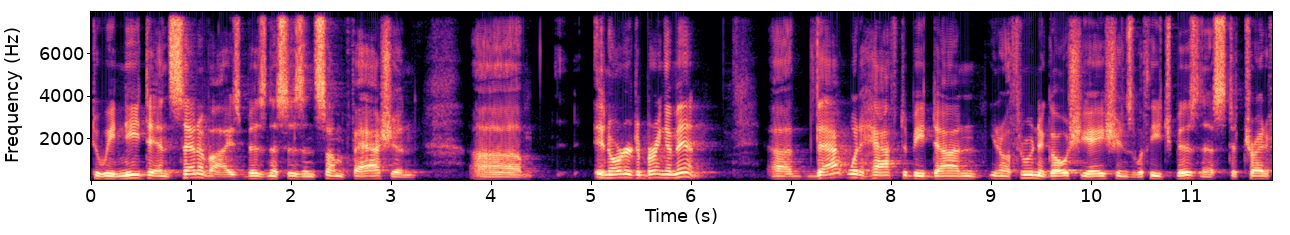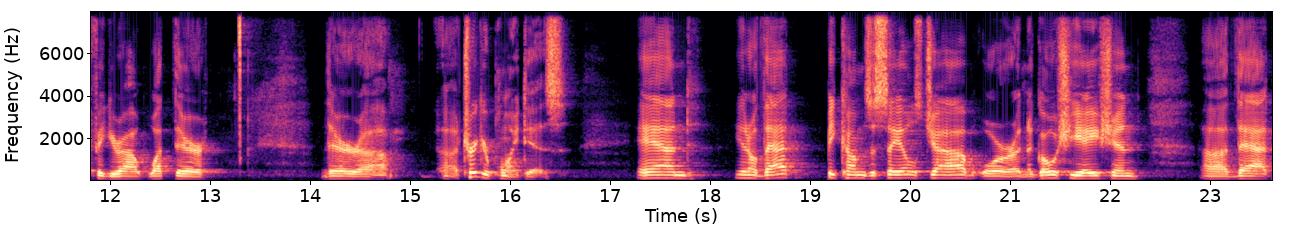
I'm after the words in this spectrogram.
Do we need to incentivize businesses in some fashion uh, in order to bring them in? Uh, That would have to be done, you know, through negotiations with each business to try to figure out what their, their uh, uh, trigger point is. And, you know, that becomes a sales job or a negotiation uh, that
